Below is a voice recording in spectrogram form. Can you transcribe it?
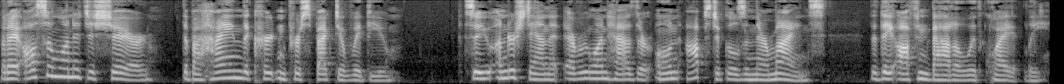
But I also wanted to share the behind the curtain perspective with you so you understand that everyone has their own obstacles in their minds that they often battle with quietly.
